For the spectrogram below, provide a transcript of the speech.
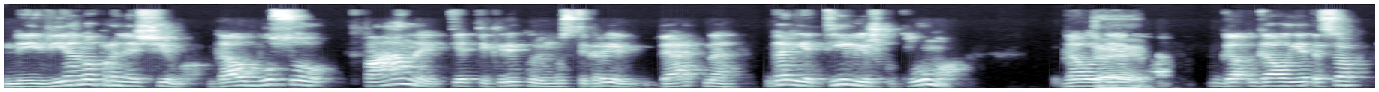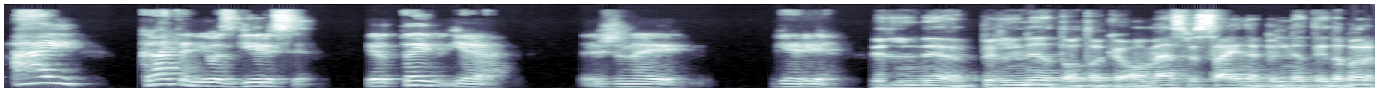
nei vieno pranešimo, gal mūsų fanai, tie tikri, kurie mus tikrai vertina, gal jie tyli iš kuklumo, gal jie, gal, gal jie tiesiog, ai, ką ten juos girsi. Ir taip jie, žinai, geri. Pilni, pilni to tokio, o mes visai nepilni. Tai dabar,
